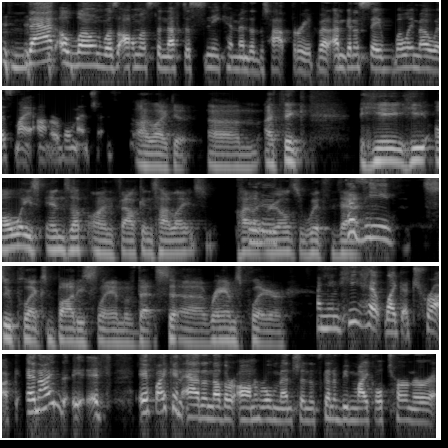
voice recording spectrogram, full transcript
that alone was almost enough to sneak him into the top three. But I'm going to say Willie Mo is my honorable mention. I like it. Um, I think he he always ends up on Falcons highlights highlight Mhm. reels with that he suplex body slam of that uh, Rams player. I mean he hit like a truck. And I if if I can add another honorable mention, it's going to be Michael Turner,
